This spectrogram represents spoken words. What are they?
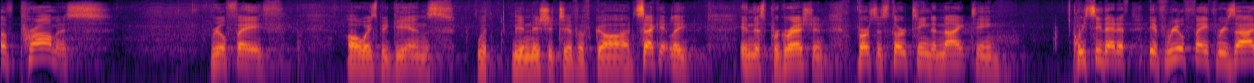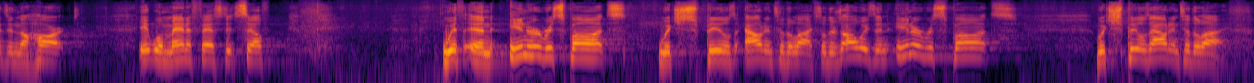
of promise. Real faith always begins with the initiative of God. Secondly, in this progression, verses 13 to 19, we see that if, if real faith resides in the heart, it will manifest itself with an inner response which spills out into the life. So there's always an inner response which spills out into the life,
